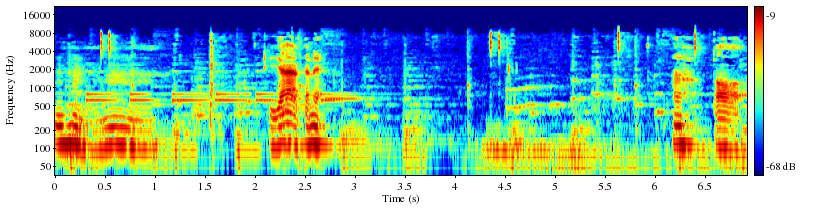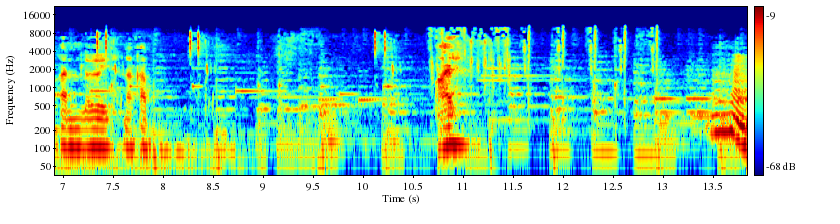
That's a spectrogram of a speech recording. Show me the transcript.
อือหือ ยากกันเนี่ยต่อกันเลยนะครับ ไปอืม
